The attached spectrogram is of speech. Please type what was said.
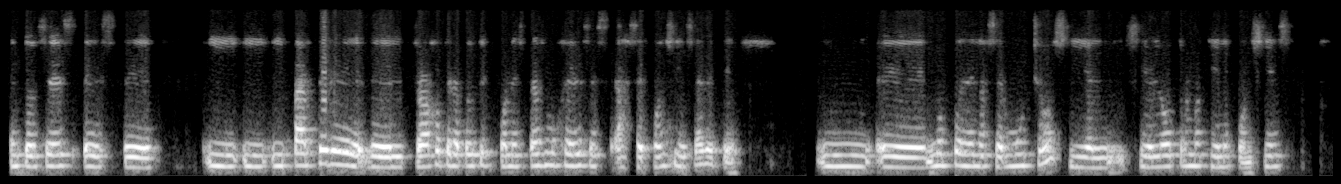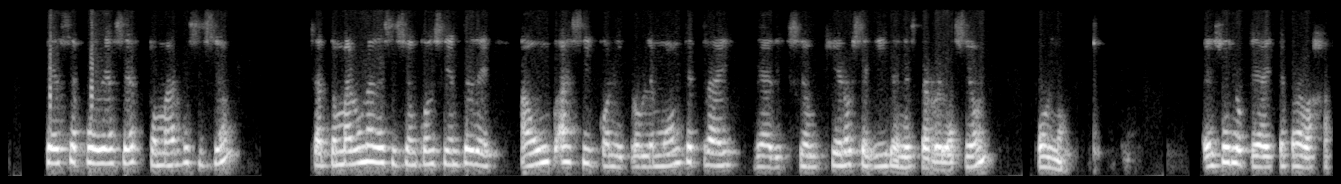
Entonces, este, y, y, parte del trabajo terapéutico con estas mujeres es hacer conciencia de que mm, eh, no pueden hacer mucho si el, si el otro no tiene conciencia. ¿Qué se puede hacer? Tomar decisión. O sea, tomar una decisión consciente de aún así con el problemón que trae de adicción, ¿quiero seguir en esta relación o no? Eso es lo que hay que trabajar,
